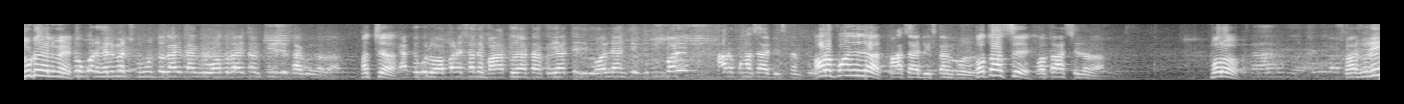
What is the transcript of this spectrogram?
দুটো হেলমেট দুটো করে হেলমেট সমস্ত গাড়ি থাকবে অত ফ্রিতে থাকবে দাদা। আচ্ছা। এতগুলো অফারের সাথে বাহাত্তর হাজার টাকা পেয়ে যাচ্ছে যদি অনলাইন থেকে বুকিং করে আরও পাঁচ হাজার ডিসকাউন্ট করবে। আরও পাঁচ হাজার? পাঁচ হাজার ডিসকাউন্ট করবে। কত আসছে? কত আসছে দাদা? বলো। সরাসরি?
